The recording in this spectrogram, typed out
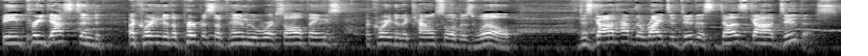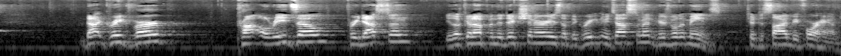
being predestined according to the purpose of him who works all things according to the counsel of his will. Does God have the right to do this? Does God do this? That Greek verb, Proorizo, predestined. You look it up in the dictionaries of the Greek New Testament. Here's what it means to decide beforehand,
